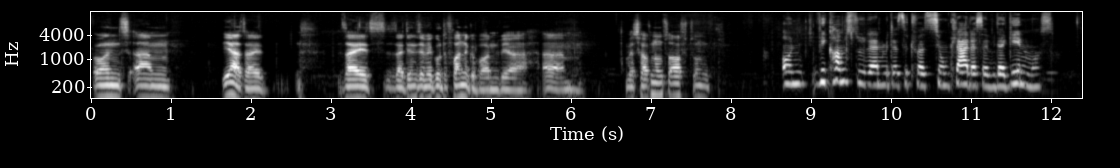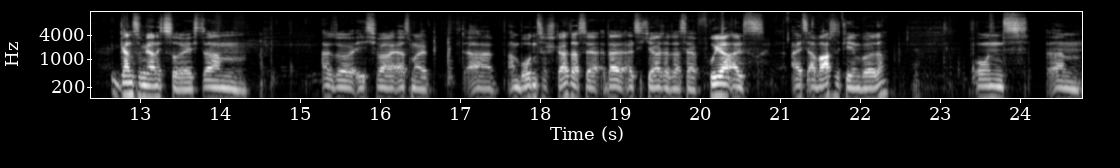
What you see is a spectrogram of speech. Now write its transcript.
Und ähm, ja, seit seit, seitdem sind wir gute Freunde geworden. Wir, ähm, wir treffen uns oft und Und wie kommst du denn mit der Situation klar, dass er wieder gehen muss? ganz und gar nicht zurecht. Ähm, also ich war erstmal äh, am Boden zerstört, dass er, da, als ich hörte, dass er früher als, als erwartet gehen würde. Und ähm,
